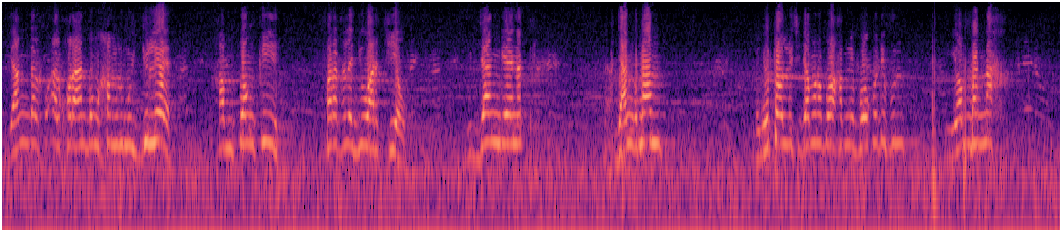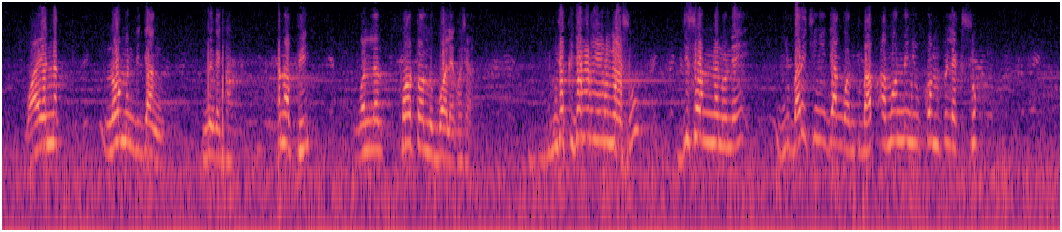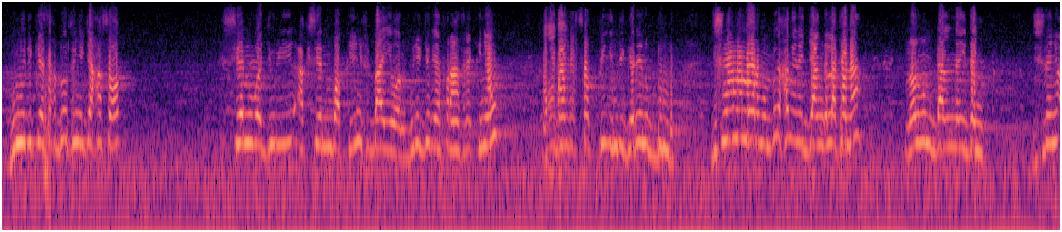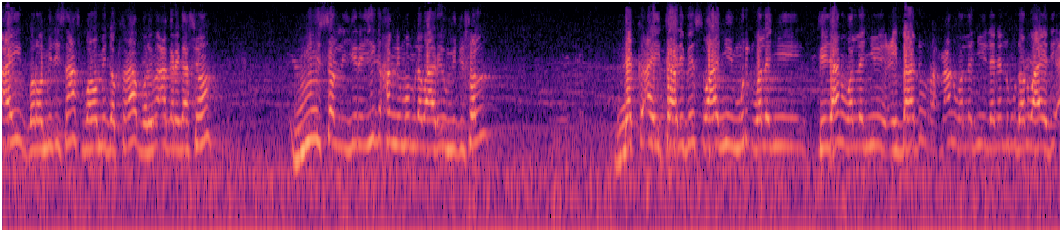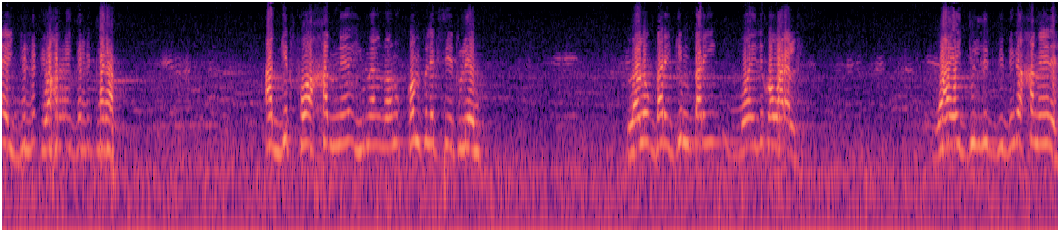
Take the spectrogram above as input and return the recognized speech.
jàngal ko alxuraan ba mu xam lu muy jullee xam ponk yi farata la ju war ci yow bu jàngee nag jàng moom dañu toll ci jamono boo xam ne boo ko deful yomb a nax waaye nag loo mën di jàng na nga jàng ba noppi wala foo toll boole ko ca njëkk jamono yi ñu weesu gisoon nañu ne ñu bari ci ñu jàngoon tubaab amoon nañu complexe suk bu ñu dikkee sax dootuñu jaxasoog seen wajur yi ak seen mbokk yi ñu fi bàyyi woon bu ñu jógee France rek ñëw dañuy daal di soppi indi gëneenu dund gis nañ ne loolu moom bi nga xamee ne jàng late na loolu moom dal nay dañ gis nañu ay boroomi licence boroomi doctorat boroomi agrégation ñuy sol yére yi nga xam ne moom la waa réew mi di sol nekk ay taalibe waa ñuy murit wala ñuy tijaan wala ñuy ibaadu rahman wala ñuy leneen lu mu doon waaye di ay jullit yoo xam ne jullit la ak git foo xam ne yu mel noonu complexé tu leen loolu bari gim bari mooy li ko waral waaye jullit bi bi nga xamee ne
